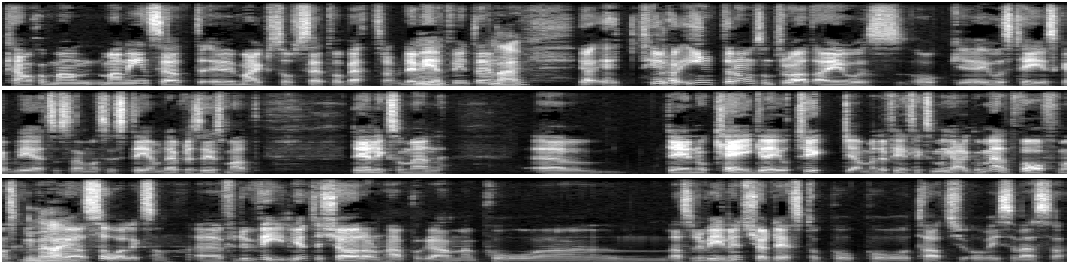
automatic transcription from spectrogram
kanske man, man inser att eh, Microsofts sätt var bättre. Det vet Mm. vi inte ännu. Nej. Jag tillhör inte de som tror att iOS och eh, OS 10 ska bli ett och samma system. Det är precis som att det är liksom en eh, det är en okej grej att tycka men det finns liksom inga argument varför man skulle vilja göra så. Liksom. Eh, för du vill ju inte köra de här programmen på... Eh, alltså du vill ju inte köra desktop på, på touch och vice versa.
